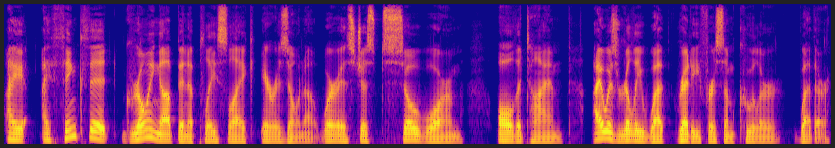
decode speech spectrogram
I I think that growing up in a place like Arizona, where it's just so warm all the time, I was really ready for some cooler weather.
